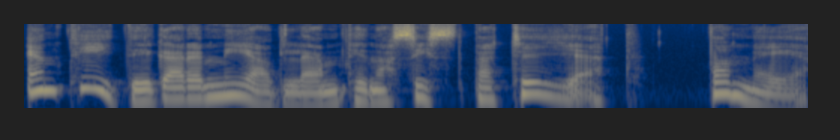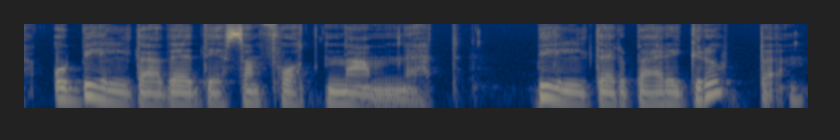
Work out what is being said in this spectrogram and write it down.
en tidigare medlem till nazistpartiet var med och bildade det som fått namnet Bilderberggruppen.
